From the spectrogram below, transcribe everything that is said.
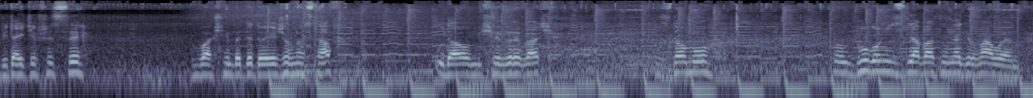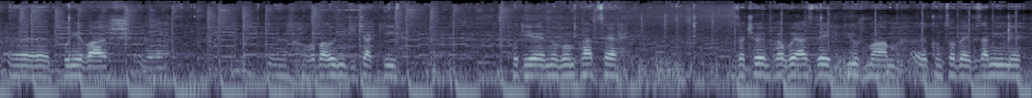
Witajcie wszyscy. Właśnie będę dojeżdżał na staw. Udało mi się wyrwać z domu. No, długo nic dla Was nie nagrywałem, e, ponieważ e, e, chorowały mi dzieciaki. Podjęłem nową pracę. Zacząłem prawo jazdy. Już mam e, końcowe egzaminy.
